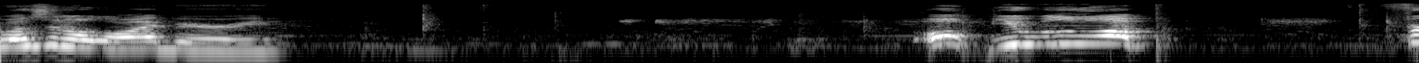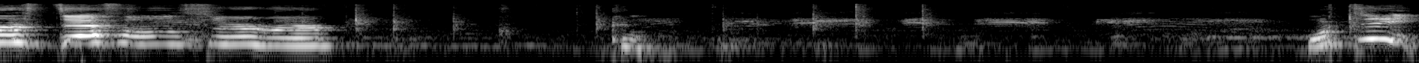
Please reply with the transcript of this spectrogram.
There wasn't a library. Oh, you blew up! First death on the server. Can... What did he?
